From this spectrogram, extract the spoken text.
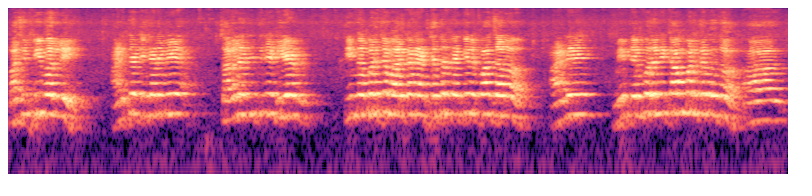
माझी फी भरली. आणि त्या ठिकाणी मी चांगल्या रीतीने डीएड तीन नंबरच्या मार्काने अठ्याहत्तर टक्केने पास झालो. आणि मी टेंपररी काम पण करत होतो.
